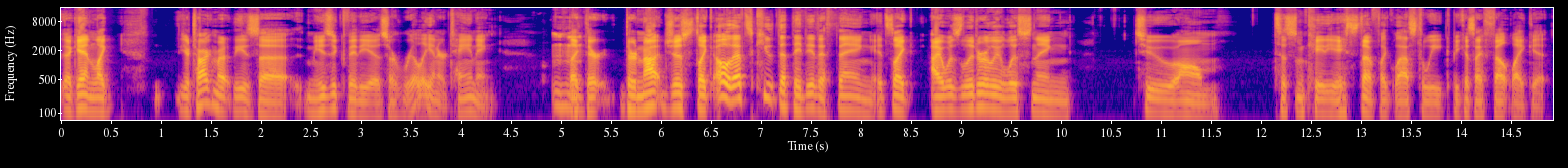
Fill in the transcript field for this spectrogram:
again, like you're talking about these uh music videos are really entertaining. Mhm. Like they're they're not just like, "Oh, that's cute that they did a thing." It's like I was literally listening to um to some KDA stuff like last week because I felt like it.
